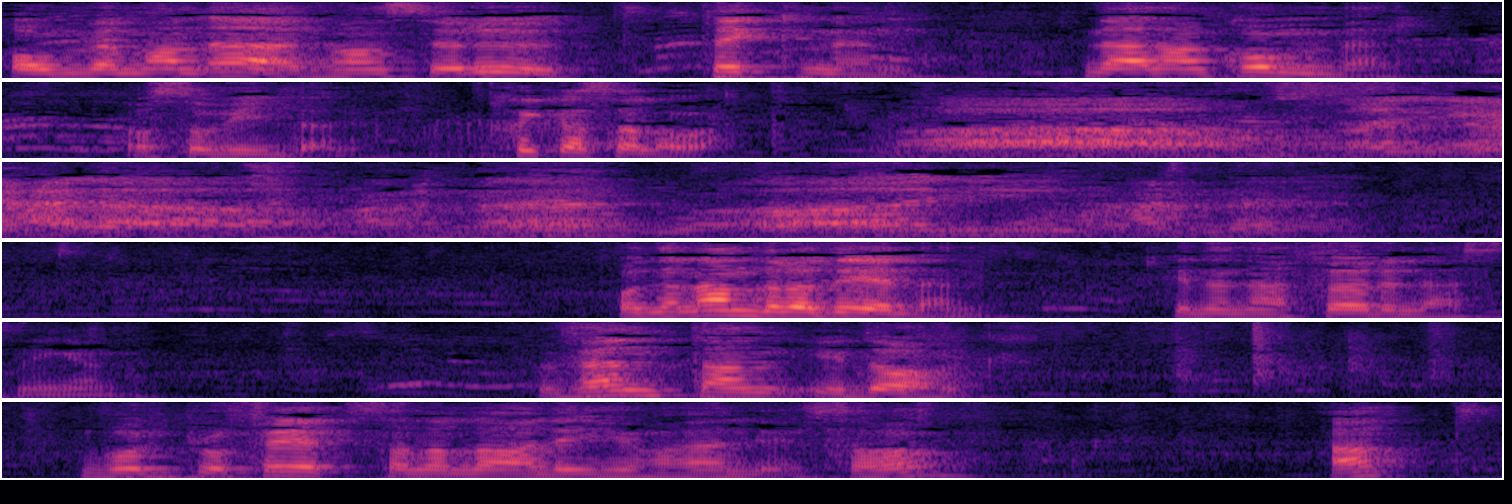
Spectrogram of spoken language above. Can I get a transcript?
om vem han är, hur han ser ut, tecknen, när han kommer och så vidare. Skicka salawat. Och den andra delen i den här föreläsningen. Väntan idag. Vår profet sallallahu alaihi wa alaihi sa att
